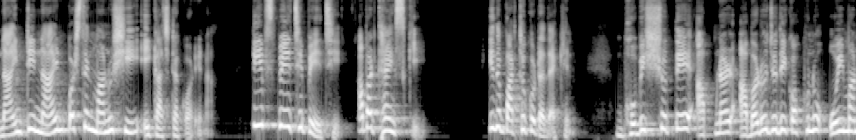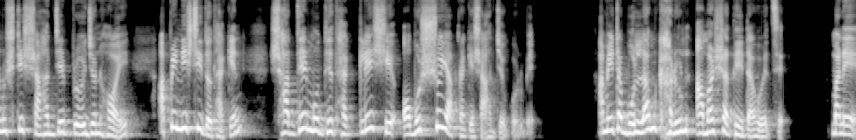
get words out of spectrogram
নাইনটি নাইন পার্সেন্ট মানুষই এই কাজটা করে না। টিপস পেয়েছি পেয়েছি আবার থ্যাঙ্কস কি? কিন্তু পার্থক্যটা দেখেন ভবিষ্যতে আপনার আবারও যদি কখনো ওই মানুষটির সাহায্যের প্রয়োজন হয় আপনি নিশ্চিত থাকেন, সাধ্যের মধ্যে থাকলে সে অবশ্যই আপনাকে সাহায্য করবে। আমি এটা বললাম কারণ আমার সাথে এটা হয়েছে। মানে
